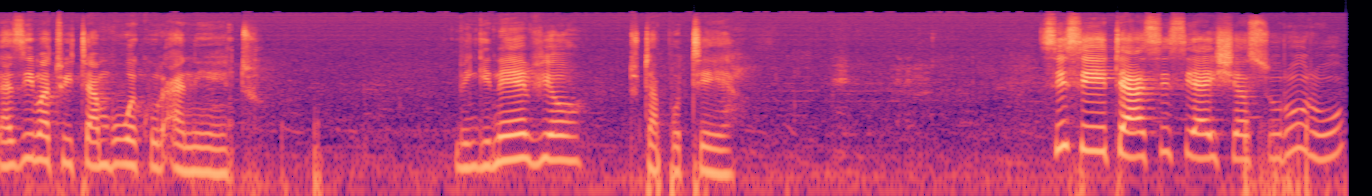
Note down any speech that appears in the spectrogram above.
Lazima tuitambue Qur'ani yetu, vinginevyo tutapotea. Sisi taasisi ya Aisha Sururu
